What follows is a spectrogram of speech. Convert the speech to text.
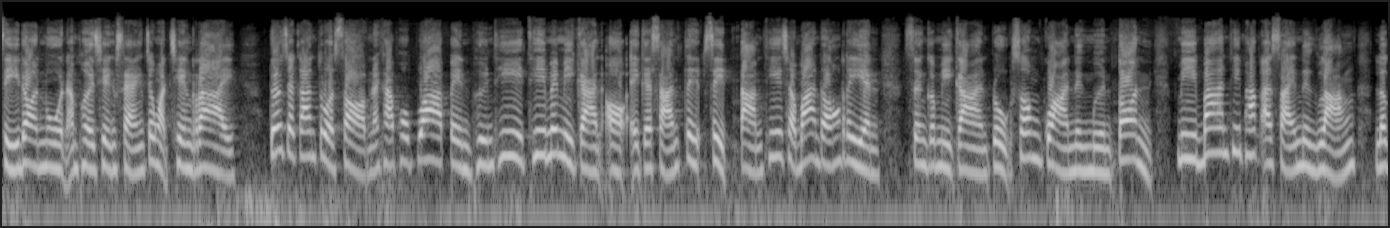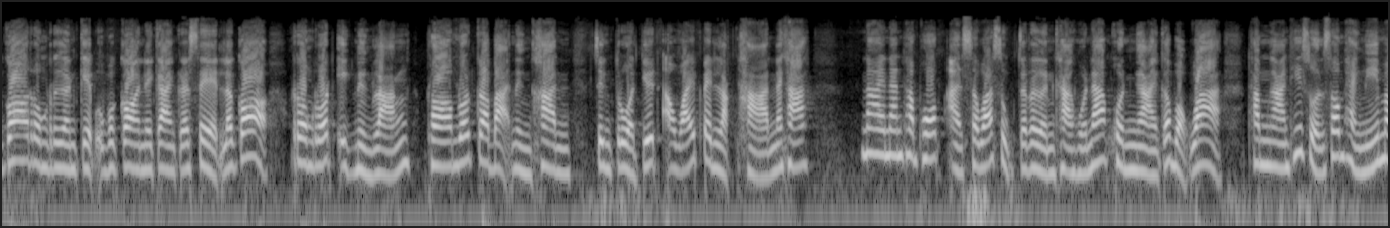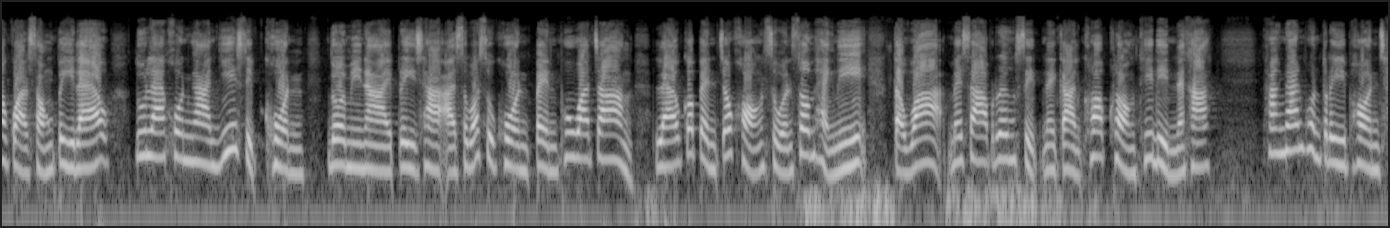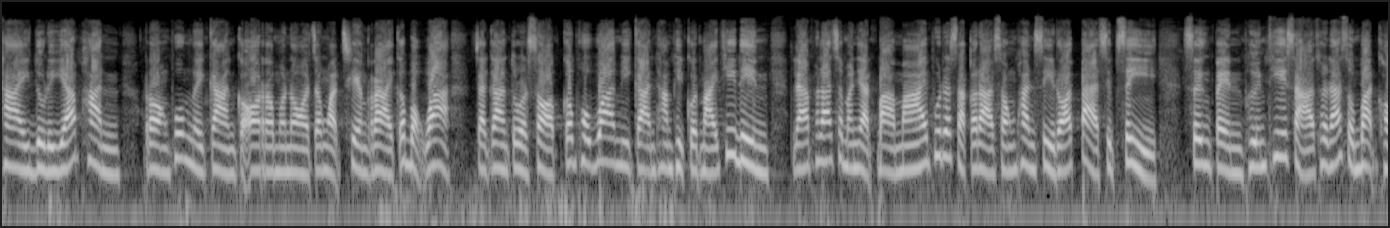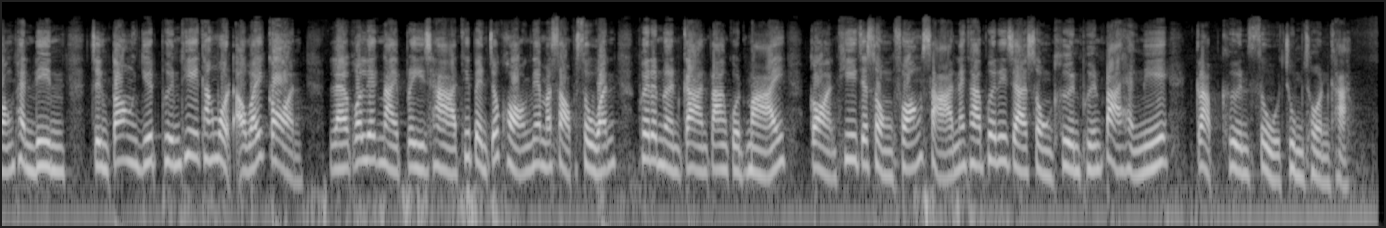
สีดอนมูลอำเภอเชียงแสงจังหวัดเชียงราย โดยจากการตรวจสอบนะคะ พบว่าเป็นพื้นที่ที่ไม่มีการออกเอกสารสิทธิ์ตามที่ชาวบ้านร้องเรียน ซึ่งก็มีการปลูกส้มกว่า 10,000 ต้น มีบ้านที่พักอาศัยหนึ่งหลัง แล้วก็โรงเรือนเก็บอุปกรณ์ในการเกษตร แล้วก็โรงรถอีกหนึ่งหลัง พร้อมรถกระบะหนึ่งคัน จึงตรวจยึดเอาไว้เป็นหลักฐานนะคะ นายนันทภพอัศวสุขเจริญค่ะ หัวหน้าคนงานก็บอกว่าทำงานที่สวนส้มแห่งนี้มากว่า 2 ปีแล้ว ดูแลคนงาน 20 คน โดยมีนายปรีชาอัศวสุคนเป็นผู้ว่าจ้าง แล้วก็เป็นเจ้าของสวนส้มแห่งนี้ แต่ว่าไม่ทราบเรื่องสิทธิ์ในการครอบครองที่ดินนะคะ ทางด้านพลตรีพรชัย ดุริยพันธ์ รองผู้อำนวยการกอรมน จังหวัดเชียงรายก็บอกว่า จากการตรวจสอบก็พบว่ามีการทำผิดกฎหมายที่ดิน และพระราชบัญญัติป่าไม้พุทธศักราช 2484 ซึ่งเป็นพื้นที่สาธารณสมบัติของแผ่นดิน จึงต้องยึดพื้นที่ทั้งหมดเอาไว้ก่อน แล้วก็เรียกนายปรีชาที่เป็นเจ้าของเนี่ยมาสอบสวน เพื่อดำเนินการตามกฎหมาย ก่อนที่จะส่งฟ้องศาลนะคะเพื่อที่จะส่งคืนพื้นป่าแห่งนี้กลับคืนสู่ชุมชนค่ะ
